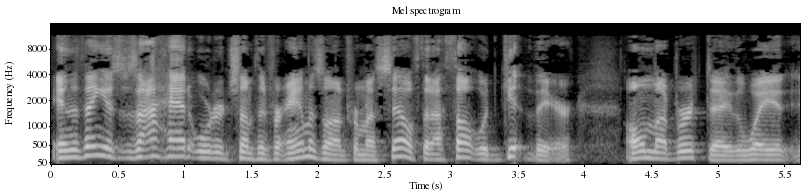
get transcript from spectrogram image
and the thing is, is I had ordered something for Amazon for myself that I thought would get there on my birthday. The way it,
